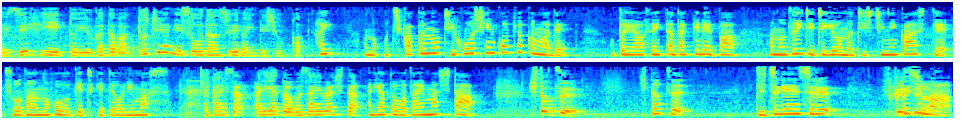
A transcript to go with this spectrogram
えぜひという方はどちらに相談すればいいんでしょうか？はい。あのお近くの地方振興局までお問い合わせいただければあの随時事業の実施に関して相談の方を受け付けております。高橋さんありがとうございました。ありがとうございました。一つ。一つ。実現する福島。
